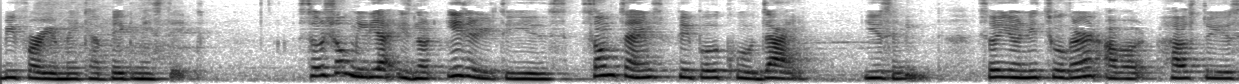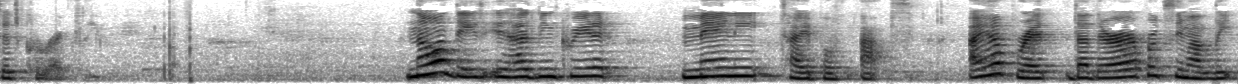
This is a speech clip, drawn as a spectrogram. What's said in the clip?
before you make a big mistake. Social media is not easy to use. Sometimes people could die using it. So you need to learn about how to use it correctly. Nowadays it has been created many type of apps. I have read that there are approximately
